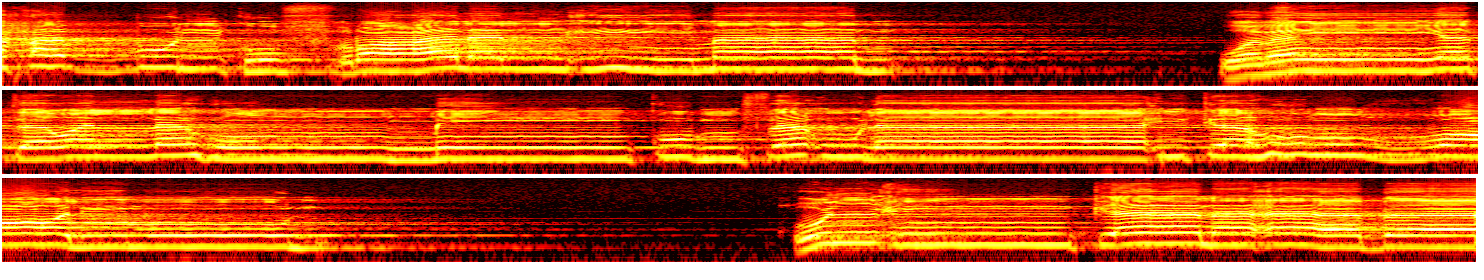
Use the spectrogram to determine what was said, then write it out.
استحبوا الكفر على الإيمان ومن يتولهم منكم فأولئك هم الظالمون قل إن كان آباؤكم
